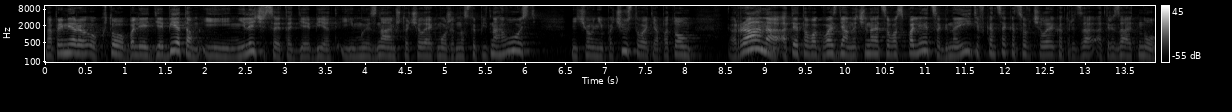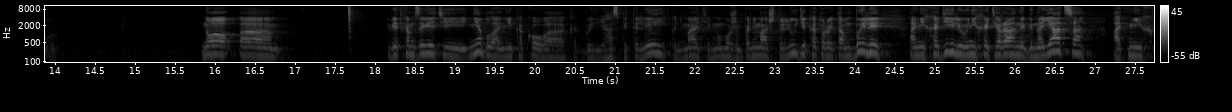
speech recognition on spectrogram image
Например, кто болеет диабетом и не лечится этот диабет, и мы знаем, что человек может наступить на гвоздь, ничего не почувствовать, а потом рана от этого гвоздя начинается воспалиться, гноить, и в конце концов человек отрезает ногу. Но э, в Ветхом Завете не было никакого как бы госпиталей, понимаете, мы можем понимать, что люди, которые там были, они ходили, у них эти раны гноятся, от них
